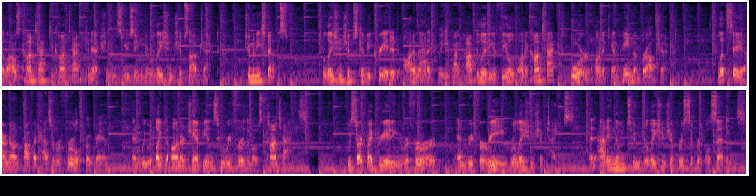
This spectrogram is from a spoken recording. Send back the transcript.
allows contact-to-contact connections using the Relationships object. Too many steps? Relationships can be created automatically by populating a field on a contact or on a campaign member object. Let's say our nonprofit has a referral program and we would like to honor champions who refer the most contacts. We start by creating the referrer and referee relationship types and adding them to relationship reciprocal settings.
